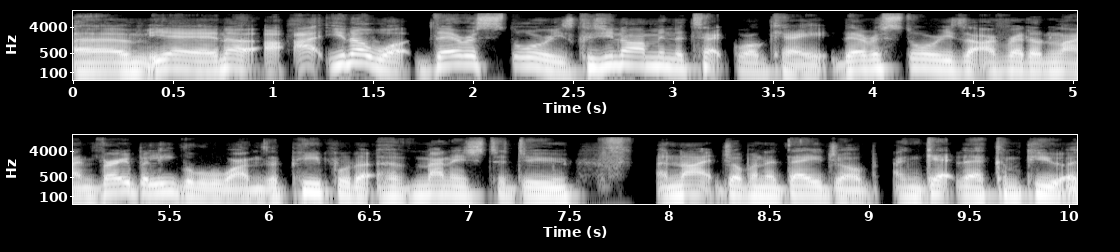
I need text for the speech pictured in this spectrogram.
Um, yeah, yeah, no, I, I, you know what? There are stories because you know I'm in the tech world, Kate. There are stories that I've read online, very believable ones, of people that have managed to do a night job and a day job and get their computer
